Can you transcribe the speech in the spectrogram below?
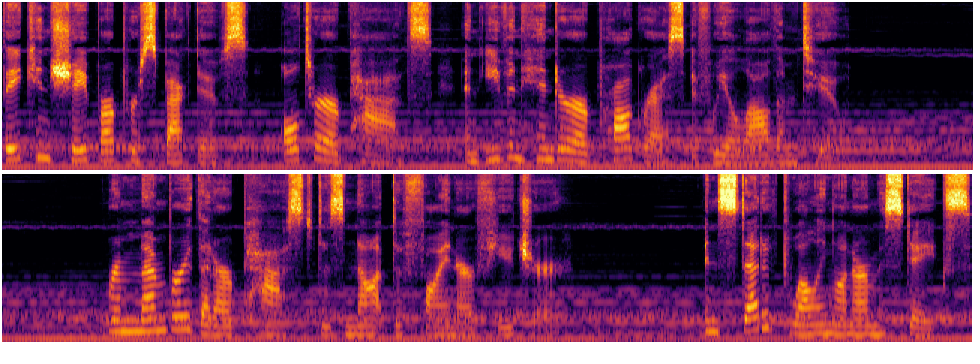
They can shape our perspectives, alter our paths, and even hinder our progress if we allow them to. Remember that our past does not define our future. Instead of dwelling on our mistakes,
